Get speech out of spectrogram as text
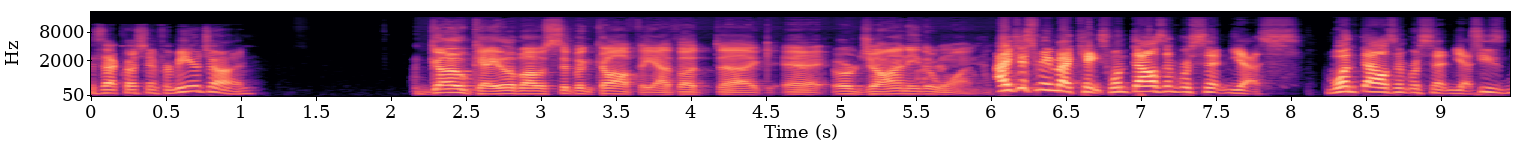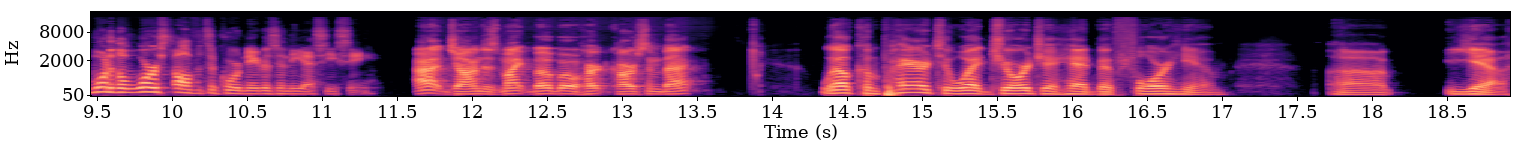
Is that question for me or John? Go, Caleb. I was sipping coffee. I thought, uh, uh, or John, either one. I just made my case. 1000% yes. 1000% yes. He's one of the worst offensive coordinators in the SEC. All right, John. Does Mike Bobo hurt Carson Beck? Well, compared to what Georgia had before him, uh, yeah,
